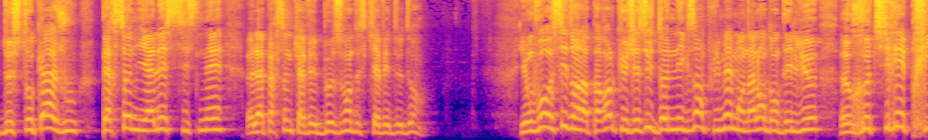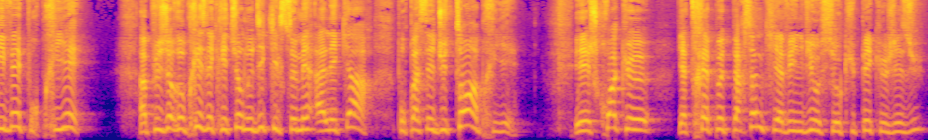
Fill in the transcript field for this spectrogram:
de stockage où personne n'y allait si ce n'est la personne qui avait besoin de ce qu'il y avait dedans. Et on voit aussi dans la parole que Jésus donne l'exemple lui-même en allant dans des lieux retirés, privés pour prier. À plusieurs reprises, l'Écriture nous dit qu'il se met à l'écart pour passer du temps à prier. Et je crois qu'il y a très peu de personnes qui avaient une vie aussi occupée que Jésus.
